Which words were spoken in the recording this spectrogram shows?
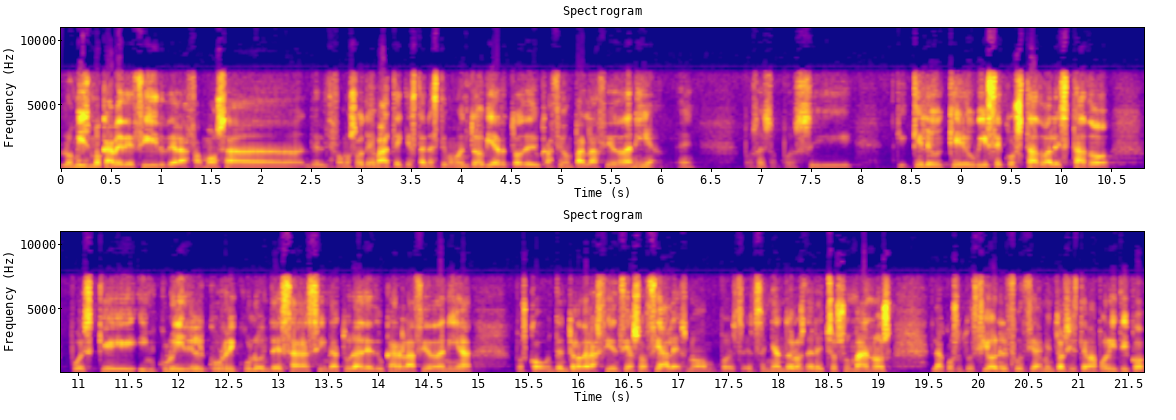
Lo mismo cabe decir de la famosa, del famoso debate que está en este momento abierto de educación para la ciudadanía. ¿eh? Pues eso, pues si, ¿qué, le, hubiese costado al Estado pues que incluir el currículum de esa asignatura de educar a la ciudadanía pues dentro de las ciencias sociales, ¿no? Pues enseñando los derechos humanos, la Constitución, el funcionamiento del sistema político,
